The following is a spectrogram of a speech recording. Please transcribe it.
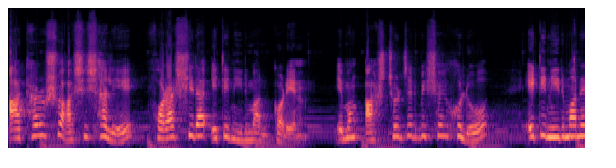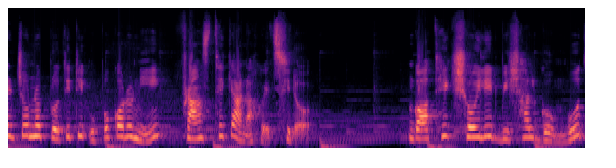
আঠারোশো আশি সালে ফরাসিরা এটি নির্মাণ করেন এবং আশ্চর্যের বিষয় হল, এটি নির্মাণের জন্য প্রতিটি উপকরণই ফ্রান্স থেকে আনা হয়েছিল। গথিক শৈলীর বিশাল গম্বুজ,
